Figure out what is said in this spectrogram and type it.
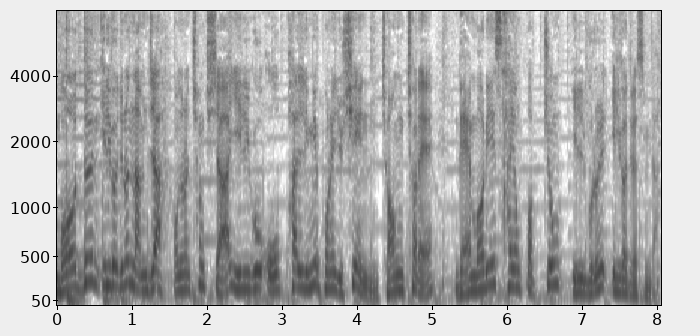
뭐든 읽어주는 남자. 오늘은 청취자 1958님이 보내주신 정철의 내 머리 사용법 중 일부를 읽어드렸습니다.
